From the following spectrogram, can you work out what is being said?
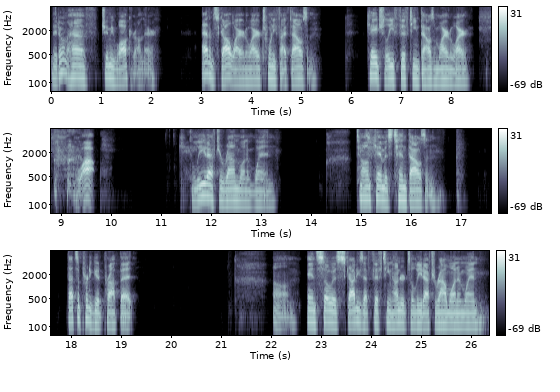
They don't have Jimmy Walker on there. Adam Scott, wire to wire, 25,000. KH Lee, 15,000 wire to wire. Wow. To lead after round one and win. Tom He's- Kim is 10,000. That's a pretty good prop bet. Um, and so is Scotty's at 1500 to lead after round one and win.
